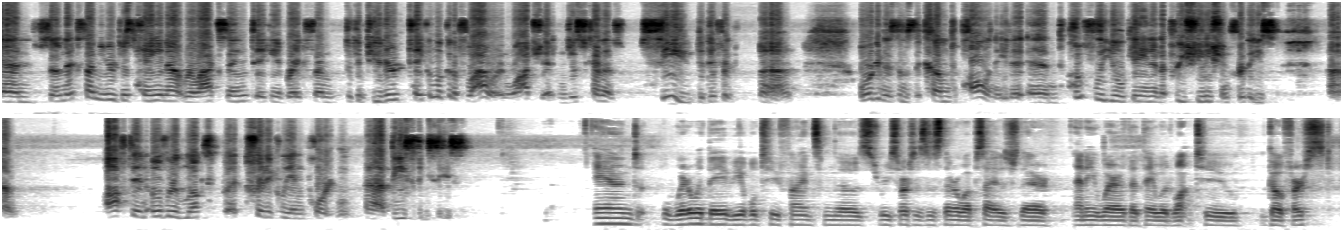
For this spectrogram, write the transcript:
And so next time you're just hanging out, relaxing, taking a break from the computer, take a look at a flower and watch it and just kind of see the different uh, organisms that come to pollinate it. And hopefully you'll gain an appreciation for these um, often overlooked but critically important uh, bee species. And where would they be able to find some of those resources? Is there a website? Is there anywhere that they would want to go first?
